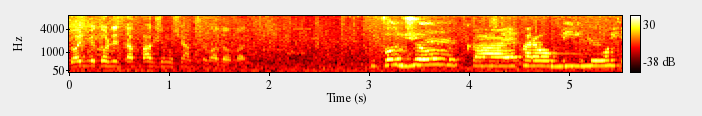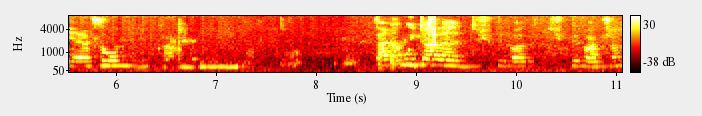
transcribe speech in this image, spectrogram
Gość wykorzystał fakt, że musiałem przeładować wodzionka, jaka robi moja żonka. Tak mój talent śpiewa, śpiewacza.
